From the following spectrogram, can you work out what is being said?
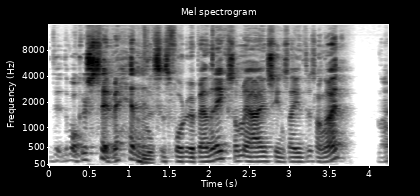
det, det var ikke selve hendelsesforløpet, Henrik, som jeg syns er interessant her. Nei.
